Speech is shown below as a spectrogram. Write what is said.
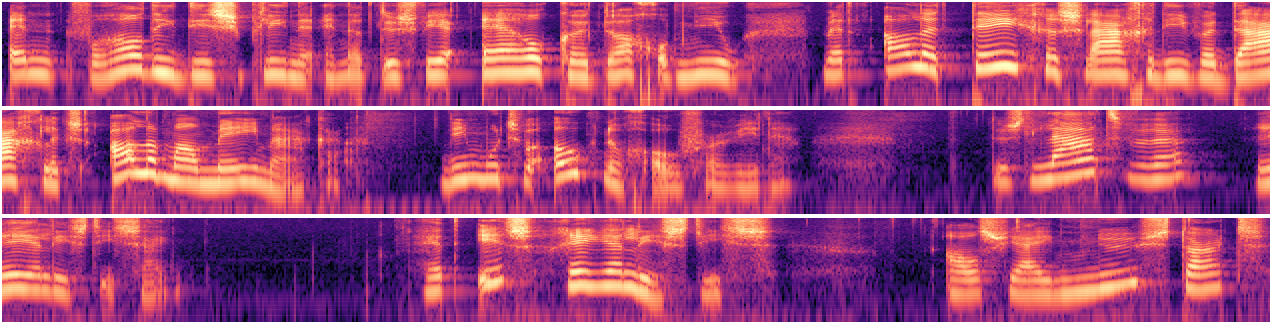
En vooral die discipline en dat dus weer elke dag opnieuw. Met alle tegenslagen die we dagelijks allemaal meemaken. Die moeten we ook nog overwinnen. Dus laten we realistisch zijn. Het is realistisch. Als jij nu start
